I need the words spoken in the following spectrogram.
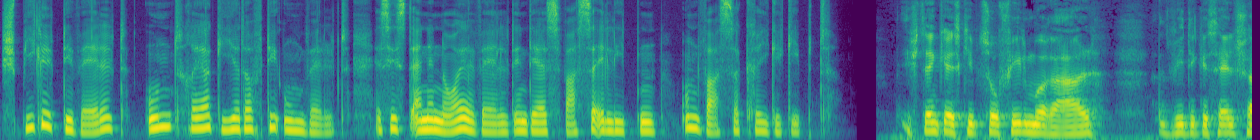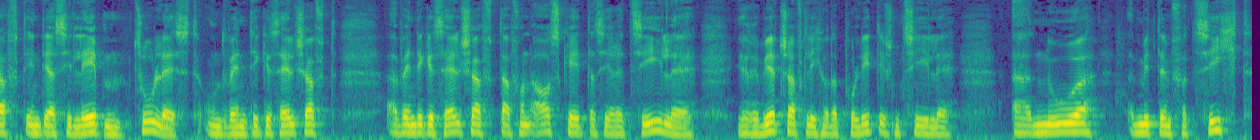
spiegelt die Welt und reagiert auf die Umwelt. Es ist eine neue Welt, in der es Wassereliten und Wasserkriege gibt. Ich denke, es gibt so viel Moral, wie die Gesellschaft, in der sie leben, zulässt. Und wenn die Gesellschaft wenn die Gesellschaft davon ausgeht, dass ihre Ziele, ihre wirtschaftlichen oder politischen Ziele äh, nur mit dem Verzicht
